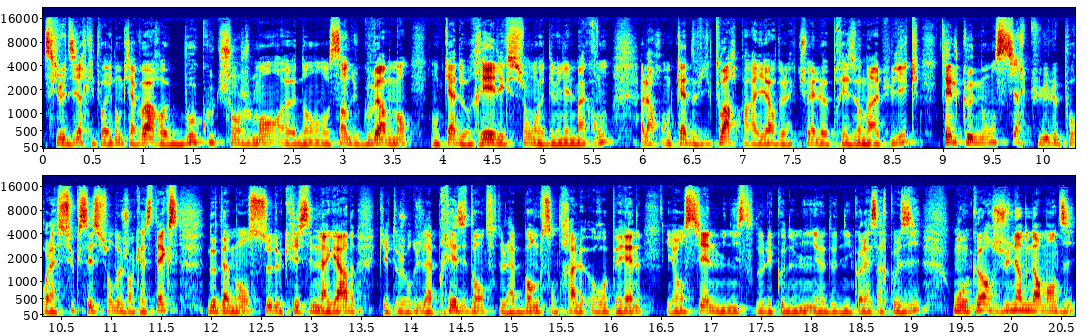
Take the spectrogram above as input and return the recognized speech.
ce qui veut dire qu'il pourrait donc y avoir beaucoup de changements dans, au sein du gouvernement en cas de réélection d'Emmanuel Macron. Alors en cas de victoire par ailleurs de l'actuel président de la République, quelques noms circulent pour la succession de Jean Castex, notamment ceux de Christine Lagarde, qui est aujourd'hui la présidente de la Banque Centrale Européenne et ancienne ministre de l'économie de Nicolas Sarkozy, ou encore Julien de Normandie,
